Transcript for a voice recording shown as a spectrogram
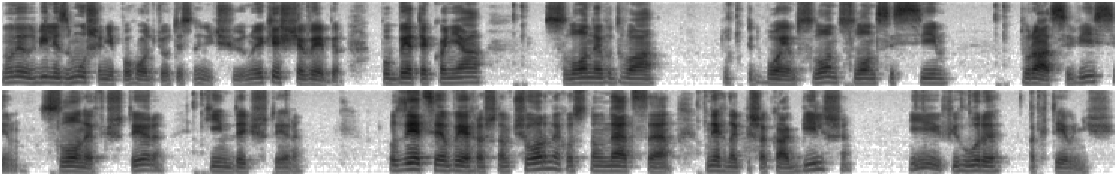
ну вони білі змушені погоджуватись на нічию. Ну, який ще вибір? Побити коня, слон F2, тут під боєм слон, слон С7, тура С8, слон F4, кінь D4. Позиція виграшна в чорних. Основне це в них на пішака більше, і фігури активніші.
